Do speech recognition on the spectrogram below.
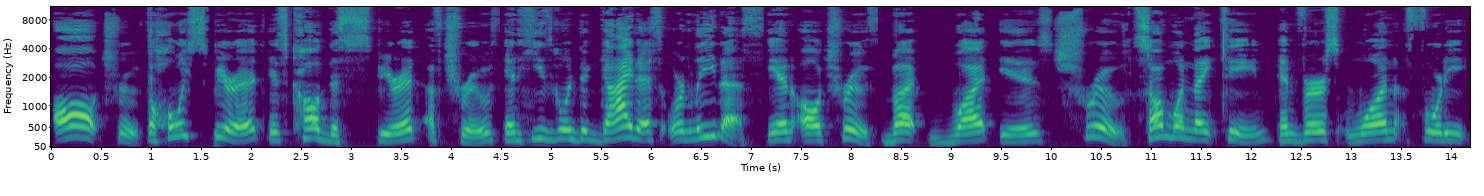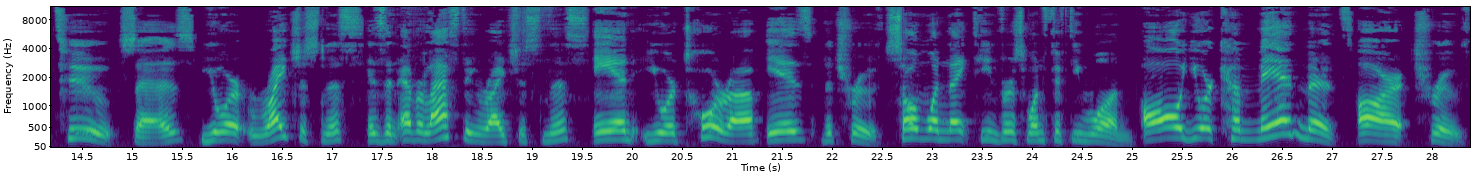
all truth. The Holy Spirit is called the Spirit of truth, and he's going to guide us or lead us in all truth. But what is truth? Psalm 119 and verse 142 says, Your righteousness is an everlasting righteousness, and your Torah is the truth. Psalm 119 verse 151. All your commandments are truth.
